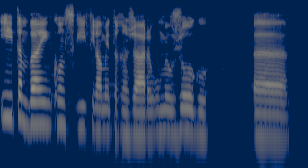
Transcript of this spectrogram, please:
e também consegui finalmente arranjar o meu jogo uh,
